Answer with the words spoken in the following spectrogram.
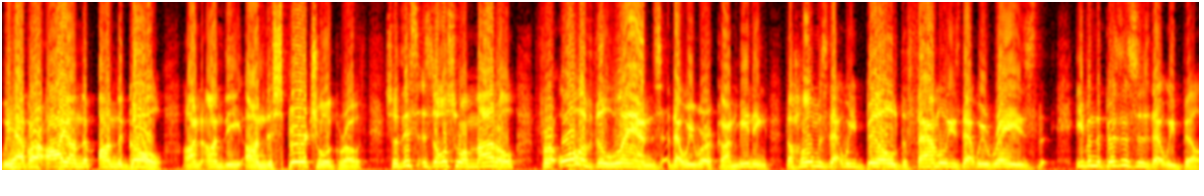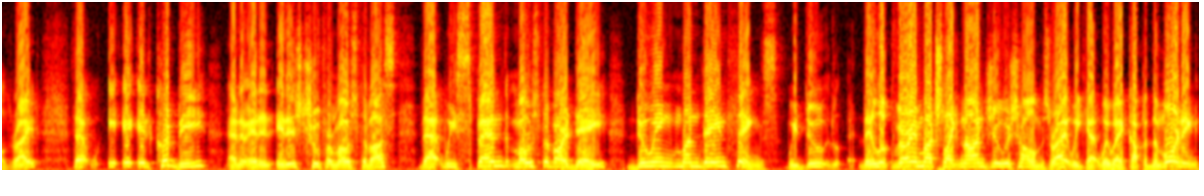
we have our eye on the on the goal, on, on the on the spiritual growth. So this is also a model for all of the lands that we work on, meaning the homes that we build, the families that we raise, even the businesses that we build, right? That it, it could be, and it, it is true for most of us, that we spend most of our day doing mundane things. We do they look very much like non-Jewish homes, right? We get we wake up in the morning,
